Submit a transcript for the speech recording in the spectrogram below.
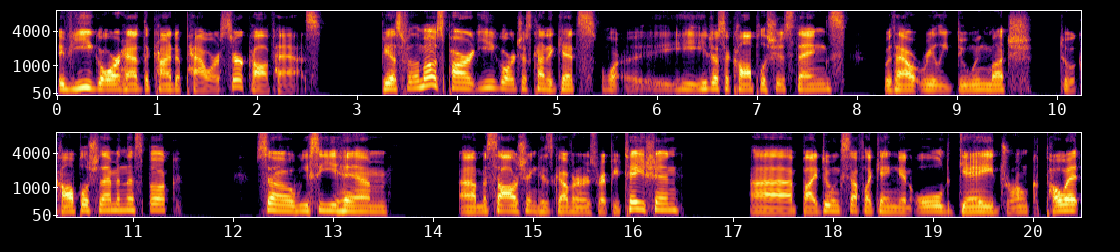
if Yegor had the kind of power Surkov has. Because for the most part, Yegor just kind of gets he, he just accomplishes things without really doing much to accomplish them in this book. So we see him uh, massaging his governor's reputation uh, by doing stuff like getting an old gay drunk poet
